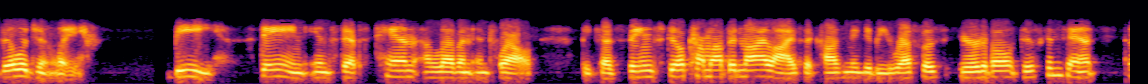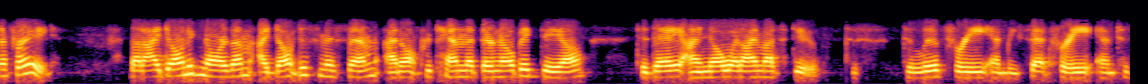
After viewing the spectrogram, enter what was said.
diligently be staying in steps 10, 11, and 12 because things still come up in my life that cause me to be restless, irritable, discontent, and afraid. But I don't ignore them. I don't dismiss them. I don't pretend that they're no big deal. Today I know what I must do to to live free and be set free and to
